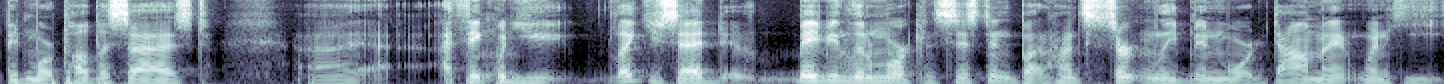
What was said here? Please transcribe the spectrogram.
been more publicized. Uh, I think when you, like you said, maybe a little more consistent, but Hunt's certainly been more dominant when he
